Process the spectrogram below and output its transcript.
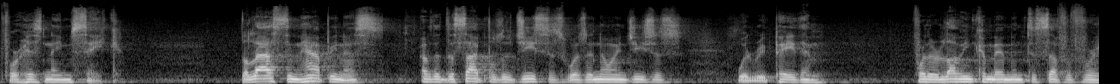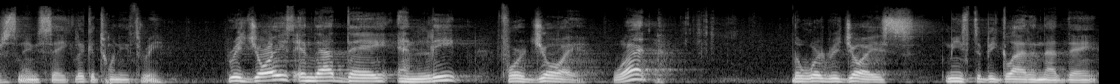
for his name's sake. The lasting happiness of the disciples of Jesus was in knowing Jesus would repay them for their loving commitment to suffer for his name's sake. Look at 23. Rejoice in that day and leap for joy. What? The word rejoice means to be glad in that day.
